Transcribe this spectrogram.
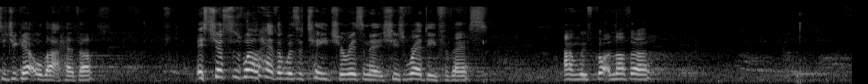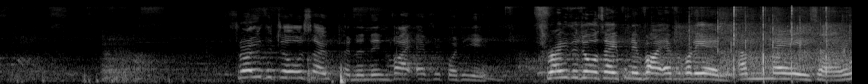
Did you get all that, Heather? It's just as well Heather was a teacher, isn't it? She's ready for this. And we've got another. Throw the doors open and invite everybody in. Throw the doors open, and invite everybody in. Amazing.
